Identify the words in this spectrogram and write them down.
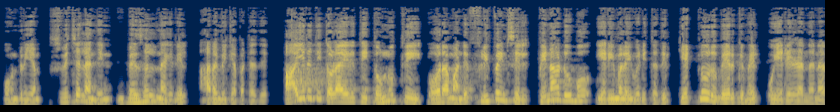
ஒன்றியம் சுவிட்சர்லாந்தின் பெசல் நகரில் ஆரம்பிக்கப்பட்டது. ஆயிரத்தி தொள்ளாயிரத்தி தொன்னூத்தி ஓராம் ஆண்டு பிலிப்பைன்ஸில் பினாடூபோ எரிமலை வெடித்ததில் எட்நூறு பேருக்கு மேல் உயிரிழந்தனர்.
